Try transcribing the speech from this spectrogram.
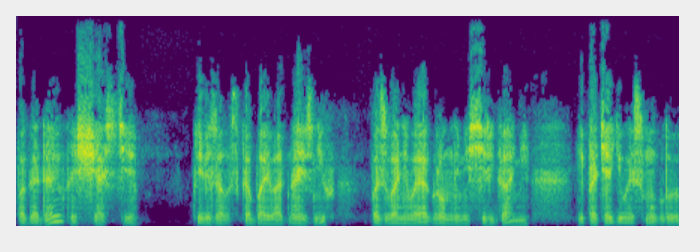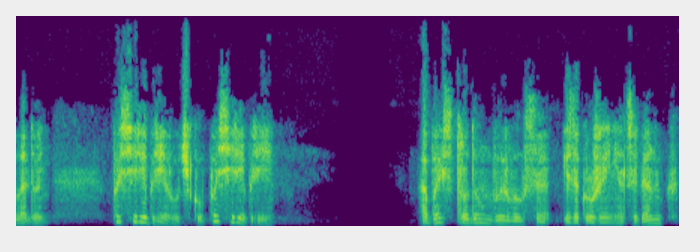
«Погадаю на счастье», — привязалась к одна из них, позванивая огромными серьгами и протягивая смуглую ладонь. «Посеребри ручку, посеребри». Абай с трудом вырвался из окружения цыганок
